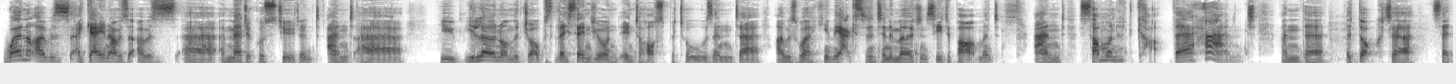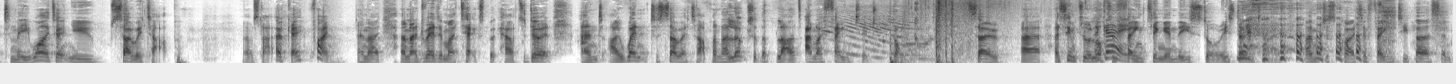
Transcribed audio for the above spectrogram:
when I was again, I was I was uh, a medical student, and uh, you you learn on the job. So they send you on into hospitals, and uh, I was working in the accident and emergency department, and someone had cut their hand, and the the doctor said to me, "Why don't you sew it up?" I was like, okay, fine. And I and I'd read in my textbook how to do it, and I went to sew it up, and I looked at the blood, and I fainted. Donk. So uh, I seem to do a lot Again. of fainting in these stories, don't I? I'm just quite a fainty person,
